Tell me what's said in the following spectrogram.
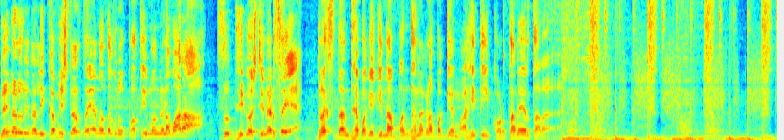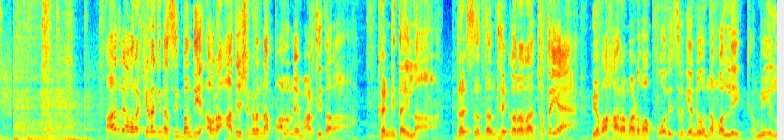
ಬೆಂಗಳೂರಿನಲ್ಲಿ ಕಮಿಷನರ್ ದಯಾನಂದ್ ಅವರು ಪ್ರತಿ ಮಂಗಳವಾರ ಸುದ್ದಿಗೋಷ್ಠಿ ನಡೆಸಿ ಡ್ರಗ್ಸ್ ದಂಧೆ ಬಗೆಗಿನ ಬಂಧನಗಳ ಬಗ್ಗೆ ಮಾಹಿತಿ ಕೊಡ್ತಾನೆ ಇರ್ತಾರೆ. ಆದ್ರೆ ಅವರ ಕೆಳಗಿನ ಸಿಬ್ಬಂದಿ ಅವರ ಆದೇಶಗಳನ್ನ ಪಾಲನೆ ಮಾಡ್ತಿದ್ದಾರಾ? ಖಂಡಿತ ಇಲ್ಲ. ಡ್ರಗ್ಸ್ ದಂಧೆಕೋರರ ಜೊತೆಯೇ ವ್ಯವಹಾರ ಮಾಡುವ ಪೊಲೀಸರಿಗೇನು ನಮ್ಮಲ್ಲಿ ಕಮ್ಮಿ ಇಲ್ಲ.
